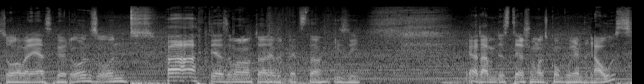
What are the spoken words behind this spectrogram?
So, aber der erste gehört uns und ha, der ist immer noch da, der wird letzter. Easy. Ja, damit ist der schon mal als Konkurrent raus.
